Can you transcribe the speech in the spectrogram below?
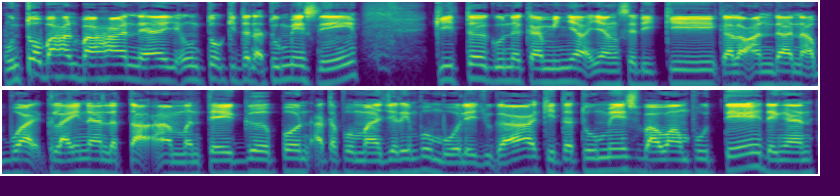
untuk bahan-bahan eh, untuk kita nak tumis ni kita gunakan minyak yang sedikit. Kalau anda nak buat kelainan letak uh, mentega pun ataupun margarin pun boleh juga. Kita tumis bawang putih dengan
